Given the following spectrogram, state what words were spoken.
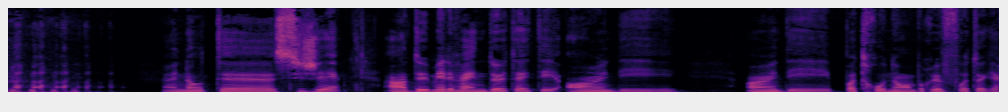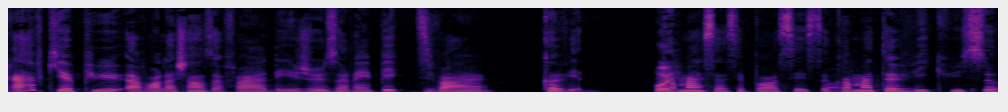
Un autre euh, sujet. En 2022, tu as été un des, un des pas trop nombreux photographes qui a pu avoir la chance de faire des Jeux olympiques d'hiver COVID. Oui. Comment ça s'est passé, ça? Ouais. Comment tu as vécu ça?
